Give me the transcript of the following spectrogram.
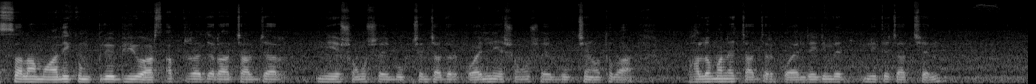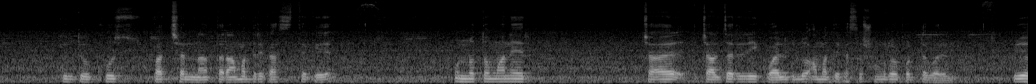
আসসালামু আলাইকুম প্রিয় ভিউয়ার্স, আপনারা যারা চার্জার নিয়ে সমস্যায় ভুগছেন, চার্জার কয়েল নিয়ে সমস্যায় ভুগছেন অথবা ভালো মানের চার্জার কয়েল রেডিমেড নিতে চাচ্ছেন, কিন্তু খোঁজ পাচ্ছেন না, তারা আমাদের কাছ থেকে উন্নত মানের চার্জারের এই কয়েলগুলো আমাদের কাছে সংগ্রহ করতে পারেন। প্রিয়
